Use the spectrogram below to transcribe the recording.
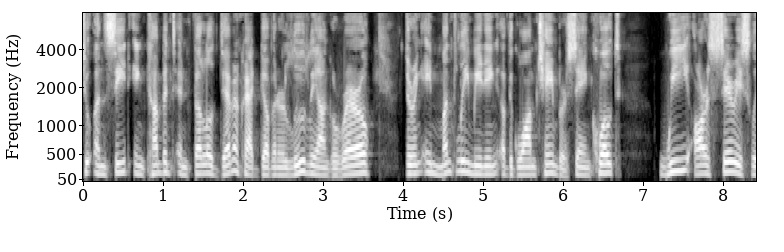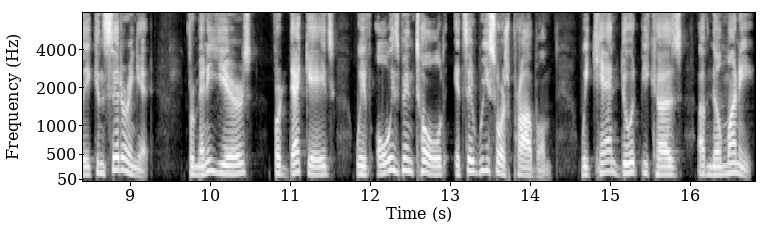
to unseat incumbent and fellow Democrat Governor Lou Leon Guerrero during a monthly meeting of the Guam Chamber, saying, quote, We are seriously considering it. For many years, for decades, we've always been told it's a resource problem. We can't do it because of no money.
